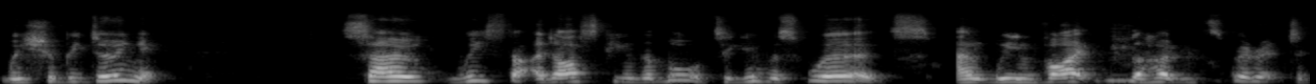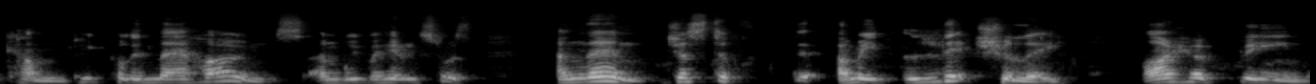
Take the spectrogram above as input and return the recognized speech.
We should be doing it. So we started asking the Lord to give us words, and we invite the Holy Spirit to come, people in their homes, and we were hearing stories. And then, just to, I mean, literally, I have been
